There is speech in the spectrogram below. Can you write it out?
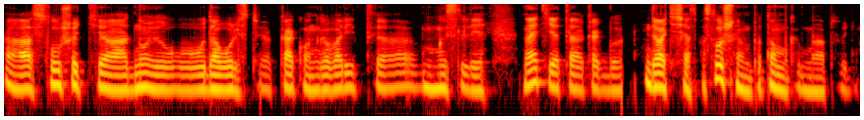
а, слушать одно удовольствие, как он говорит э, мысли. Знаете, это как бы... Давайте сейчас послушаем, потом как бы обсудим.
